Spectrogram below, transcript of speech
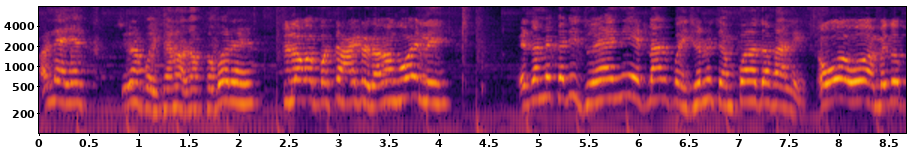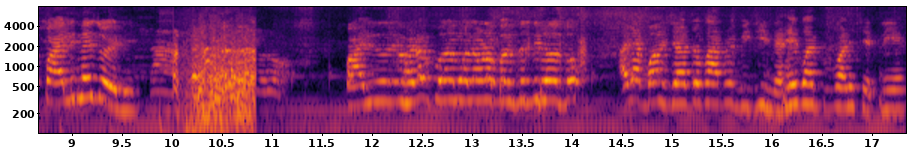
અલે એ પૈસાનો હતો ખબર હે? પેલા કોઈ પચાસ સાઠ હજાર નો હોય નહીં? એ મેં કદી જોયા નહીં એટલા પૈસાનો ચંપલ હતો ખાલી. ઓ ઓ અમે તો પાયલી નહીં જોયેલી. પાયલી તો હેડો ફોન મને હમણાં બસ જતી રહ્યો હતો. બસ જતો કે આપણે બીજી નહીં કોઈ પડી છે એટલી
